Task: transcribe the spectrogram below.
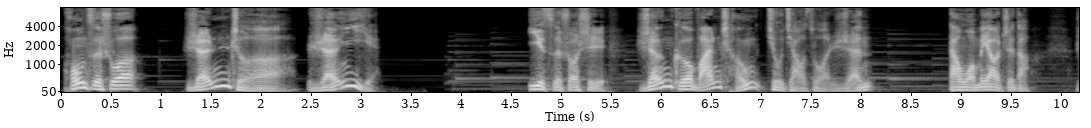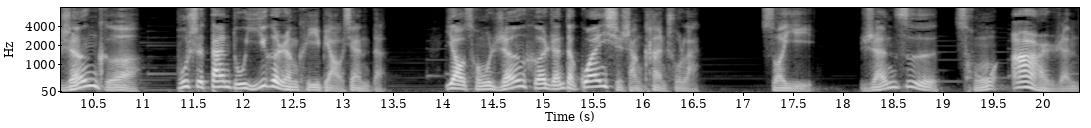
孔子说：“仁者仁也。”意思说是人格完成就叫做仁。但我们要知道，人格。不是单独一个人可以表现的，要从人和人的关系上看出来，所以“人”字从二人。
